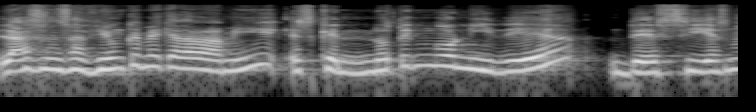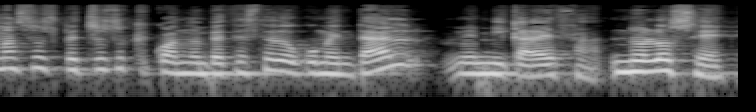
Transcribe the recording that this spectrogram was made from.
la sensación que me quedaba a mí es que no tengo ni idea de si es más sospechoso que cuando empecé este documental en mi cabeza. No lo sé.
